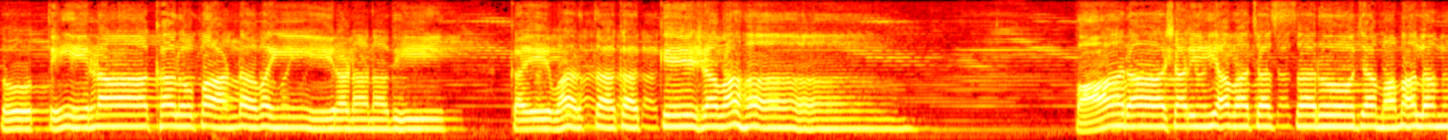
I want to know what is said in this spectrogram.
सोत्तीर्णा खलु पाण्डवैरणनदी कैवर्तककेशवः पाराशर्यवचः सरोजममलम्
